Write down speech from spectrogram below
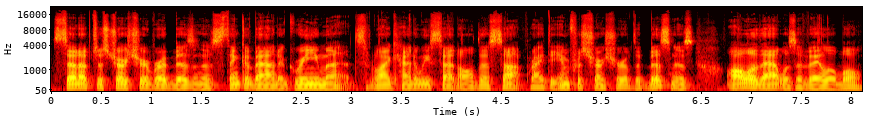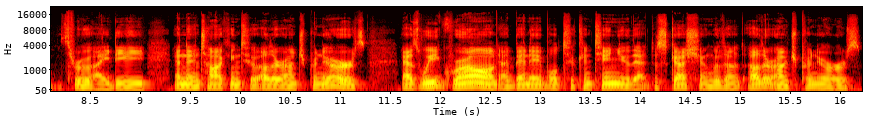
set up the structure of our business, think about agreements, like how do we set all this up, right? The infrastructure of the business, all of that was available through ID. And then talking to other entrepreneurs, as we've grown, I've been able to continue that discussion with other entrepreneurs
